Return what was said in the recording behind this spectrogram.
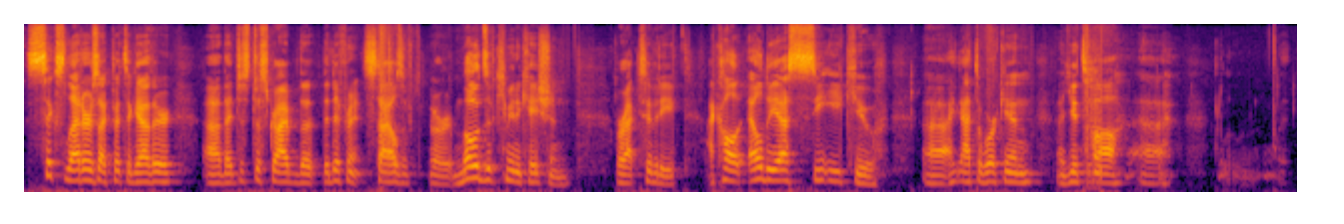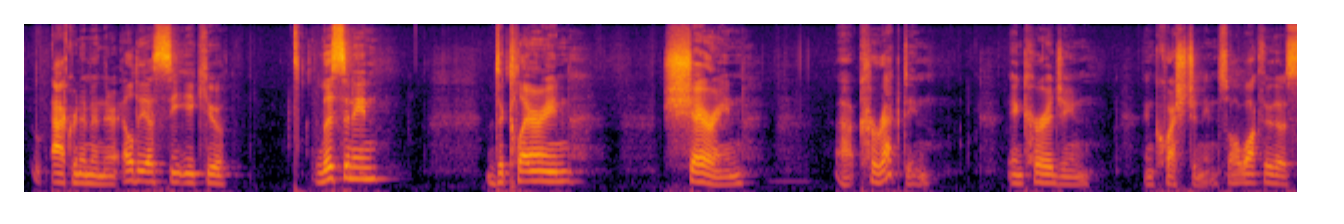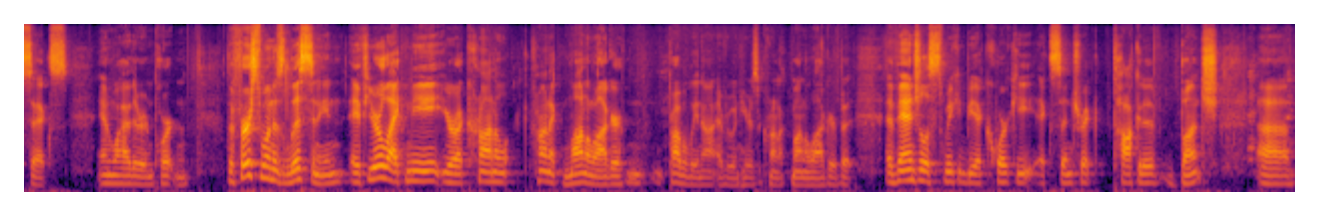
six letters I put together uh, that just describe the, the different styles of or modes of communication or activity. I call it LDS CEQ. Uh, I had to work in a Utah uh, acronym in there. LDS CEQ. Listening, declaring, sharing, uh, correcting, encouraging, and questioning. So I'll walk through those six and why they're important. The first one is listening. If you're like me, you're a chrono- chronic monologuer. Probably not everyone here is a chronic monologuer, but evangelists, we can be a quirky, eccentric, talkative bunch. Uh,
